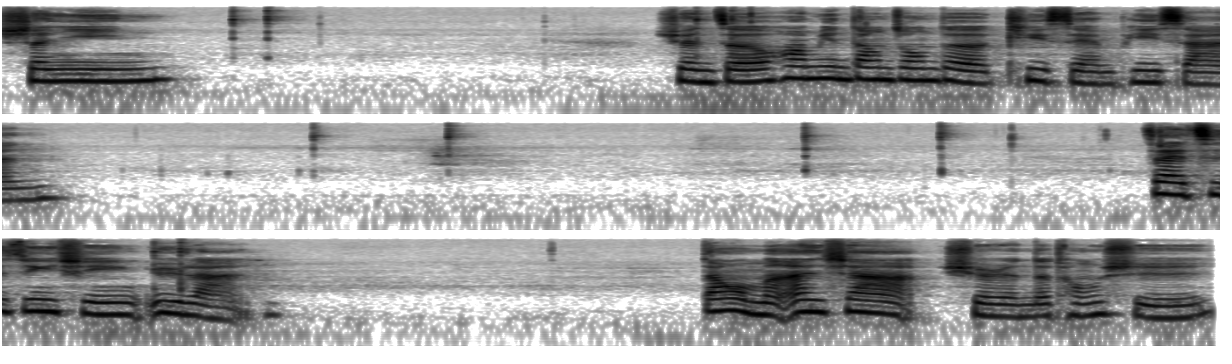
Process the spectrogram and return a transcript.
声音。选择画面当中的 Kiss MP3，再次进行预览。当我们按下雪人的同时，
